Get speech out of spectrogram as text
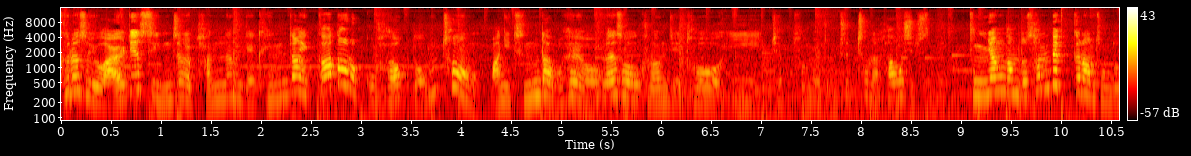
그래서 이 RDS 인증을 받는 게 굉장히 까다롭고 가격도 엄청 많이 든다고 해요. 그래서 그런지 더 이 제품을 좀 추천을 하고 싶습니다. 중량감도 300g 정도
